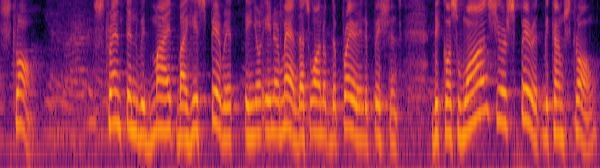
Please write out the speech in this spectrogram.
strong. Strengthened with might by his spirit in your inner man. That's one of the prayer in Ephesians. Because once your spirit becomes strong,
